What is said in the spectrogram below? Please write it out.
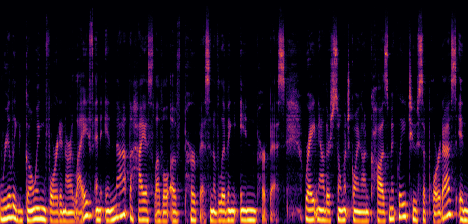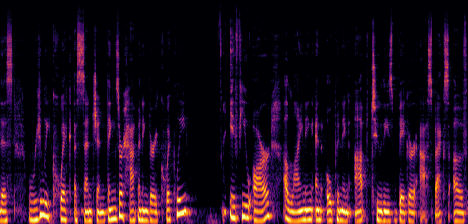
really going for it in our life. And in that, the highest level of purpose and of living in purpose. Right now, there's so much going on cosmically to support us in this really quick ascension. Things are happening very quickly if you are aligning and opening up to these bigger aspects of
